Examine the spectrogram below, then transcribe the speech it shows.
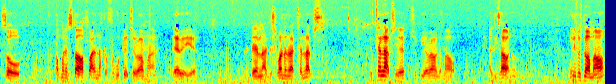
So I'm gonna start finding like a football pitch around my area, yeah, and then like just running like ten laps. The ten laps here should be around a mile, at least I don't know. Even if it's not a mile,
